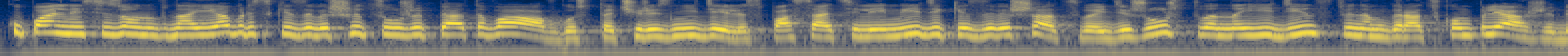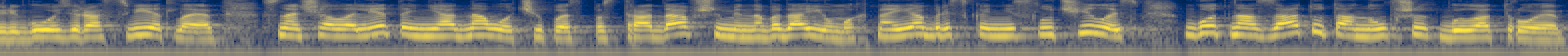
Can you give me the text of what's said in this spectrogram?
Купальный сезон в Ноябрьске завершится уже 5 августа. Через неделю спасатели и медики завершат свои дежурства на единственном городском пляже берегу озера Светлое. С начала лета ни одного ЧП с пострадавшими на водоемах Ноябрьска не случилось. Год назад утонувших было трое.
